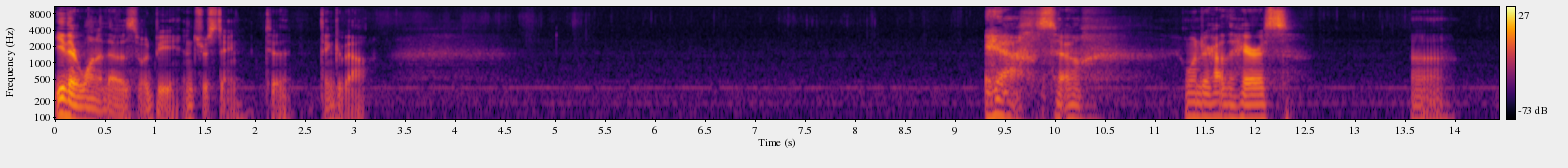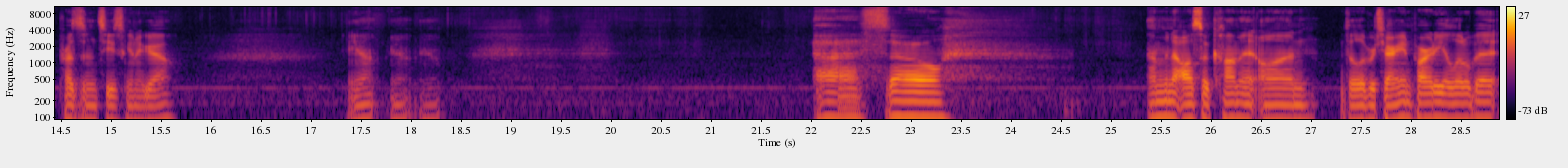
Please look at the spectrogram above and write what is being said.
Either one of those would be interesting to think about. Yeah, so wonder how the Harris uh, presidency is going to go. Yeah, yeah, Uh, so I'm going to also comment on the Libertarian Party a little bit.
